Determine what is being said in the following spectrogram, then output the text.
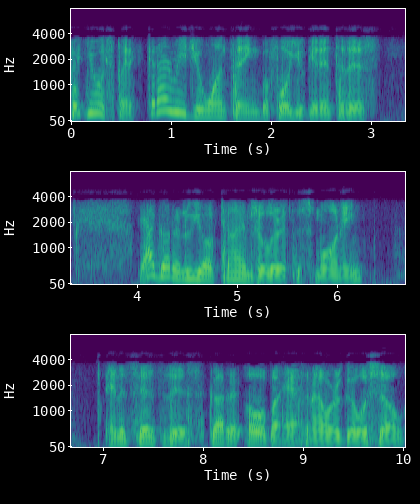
but you explain it. Can I read you one thing before you get into this? Yeah. I got a New York Times alert this morning, and it says this. Got it oh about half an hour ago or so.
